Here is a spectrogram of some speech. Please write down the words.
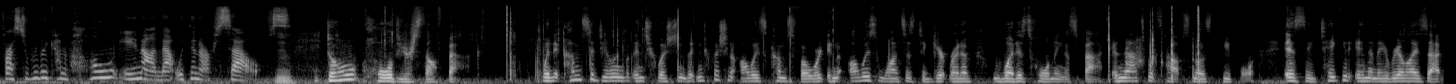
for us to really kind of hone in on that within ourselves? Hmm. don't hold yourself back. When it comes to dealing with intuition, the intuition always comes forward and always wants us to get rid of what is holding us back. And that's what stops most people is they take it in and they realize that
